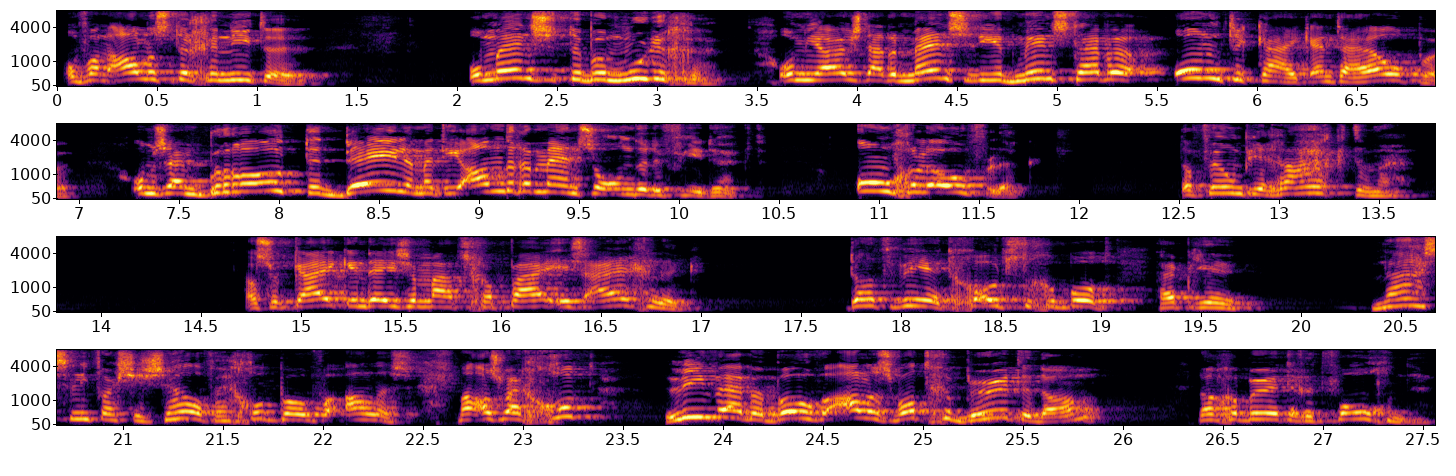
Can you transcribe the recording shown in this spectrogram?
Om van alles te genieten. Om mensen te bemoedigen. Om juist naar de mensen die het minst hebben om te kijken en te helpen. Om zijn brood te delen met die andere mensen onder de viaduct. Ongelooflijk. Dat filmpje raakte me. Als we kijken in deze maatschappij, is eigenlijk dat weer het grootste gebod. Heb je naast lief als jezelf en God boven alles. Maar als wij God lief hebben boven alles, wat gebeurt er dan? Dan gebeurt er het volgende.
